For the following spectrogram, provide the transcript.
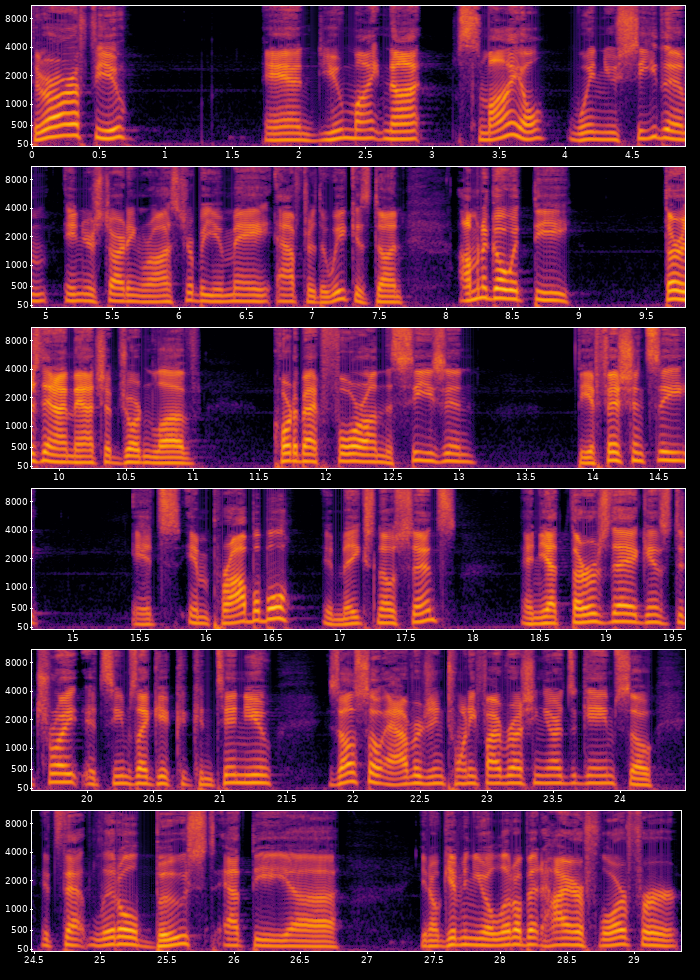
there are a few, and you might not smile when you see them in your starting roster, but you may after the week is done. I'm going to go with the Thursday night matchup: Jordan Love, quarterback four on the season. The efficiency, it's improbable. It makes no sense. And yet Thursday against Detroit, it seems like it could continue. He's also averaging 25 rushing yards a game, so it's that little boost at the, uh, you know, giving you a little bit higher floor for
